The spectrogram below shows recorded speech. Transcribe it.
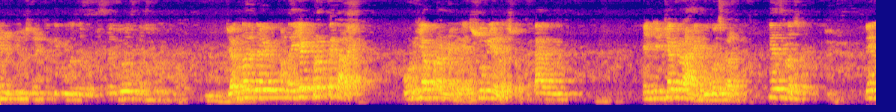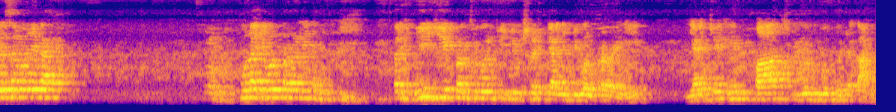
दुसरे किती दिवस जगू दिवस नसतो. जंगल जग आता एक प्रत्येकाला आहे. ऊर्जा प्रणाली नाही सूर्य नसतो. काय होईल? हे जे चक्र आहे दिवस काळ तेच नसतं. ते नसेल म्हणजे काय? पुन्हा जीवन प्रणाली नाही. तर ही जी पृथ्वीवरची जीवसृष्टी आणि जीवन प्रणाली याचे हे पाच मूलभूत घटक आहेत.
